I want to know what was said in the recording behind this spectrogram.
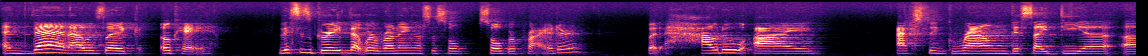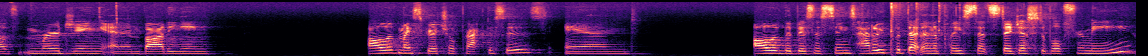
And then I was like, okay, this is great that we're running as a sole, sole proprietor, but how do I actually ground this idea of merging and embodying all of my spiritual practices and all of the business things? How do we put that in a place that's digestible for me?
